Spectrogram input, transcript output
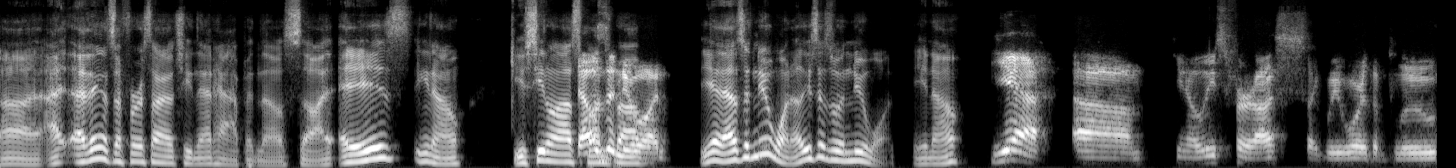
Uh, I, I think that's the first time I've seen that happen though. So it is, you know, you've seen a lot of. That was a new one. Yeah, that was a new one. At least it was a new one. You know. Yeah. Um. You know, at least for us, like we wore the blue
